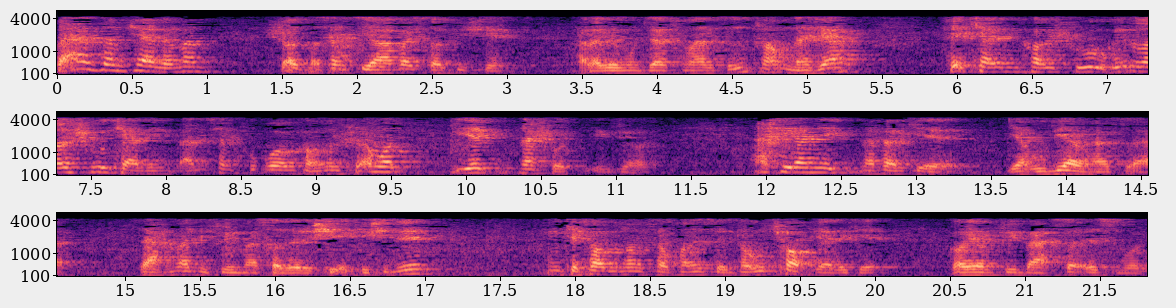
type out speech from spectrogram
و ارزم کردم من شاید مثلا 38 سال پیش که طلبه مجلس مرسیدیم تو هم نجف. فکر کردیم کار شروع بکنیم رو شروع کردیم. بعدش هم خوب قوام کامل شد اما یه نشد یک جا. اخیرا یک نفر که یهودی هم هست و زحمتی توی مصادر شیعه کشیده این کتاب نام کتابخانه سلطاوت چاپ کرده که گاهی توی بحثا اسم برده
